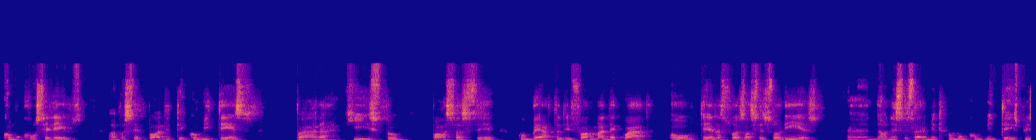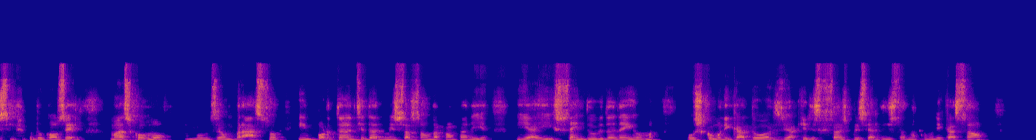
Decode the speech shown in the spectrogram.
como conselheiros, mas você pode ter comitês para que isto possa ser coberta de forma adequada, ou ter as suas assessorias, eh, não necessariamente como um comitê específico do conselho, mas como, vamos dizer, um braço importante da administração da companhia. E aí, sem dúvida nenhuma, os comunicadores e aqueles que são especialistas na comunicação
